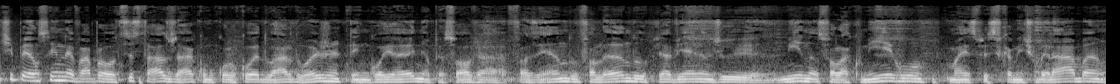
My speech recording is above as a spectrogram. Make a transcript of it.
Gente pensa em levar para outros estados já, como colocou o Eduardo hoje. Tem Goiânia, o pessoal já fazendo, falando. Já vieram de Minas falar comigo, mais especificamente Uberaba.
